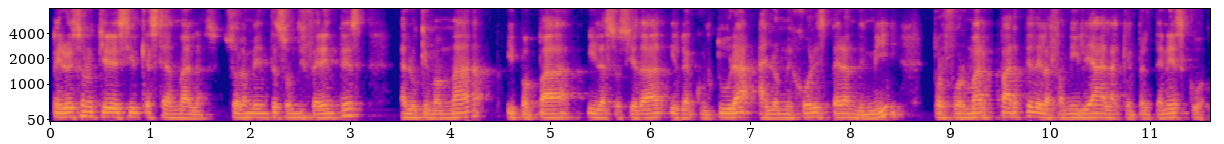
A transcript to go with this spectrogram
pero eso no quiere decir que sean malas, solamente son diferentes a lo que mamá y papá y la sociedad y la cultura a lo mejor esperan de mí por formar parte de la familia a la que pertenezco,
